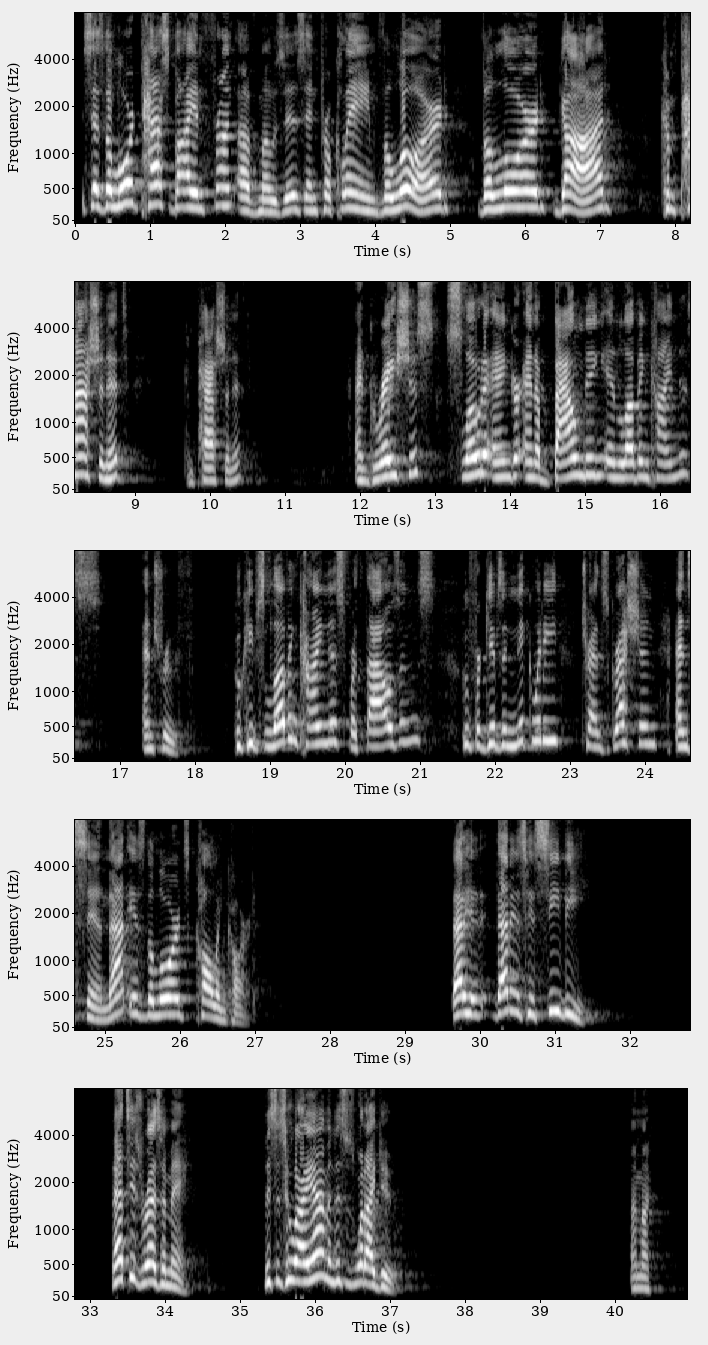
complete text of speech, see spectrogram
It says, The Lord passed by in front of Moses and proclaimed, The Lord, the Lord God, compassionate, compassionate and gracious, slow to anger, and abounding in loving kindness and truth, who keeps loving kindness for thousands, who forgives iniquity, transgression, and sin. That is the Lord's calling card. That is, that is his CV. That's his resume. This is who I am, and this is what I do. I'm a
